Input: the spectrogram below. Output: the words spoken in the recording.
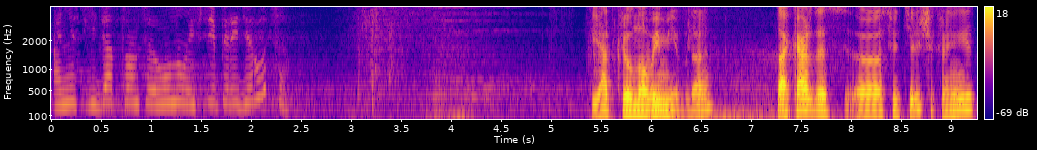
Они съедят солнце и луну и все передерутся? Я открыл новый миф, да? Так, каждое э, святилище хранит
